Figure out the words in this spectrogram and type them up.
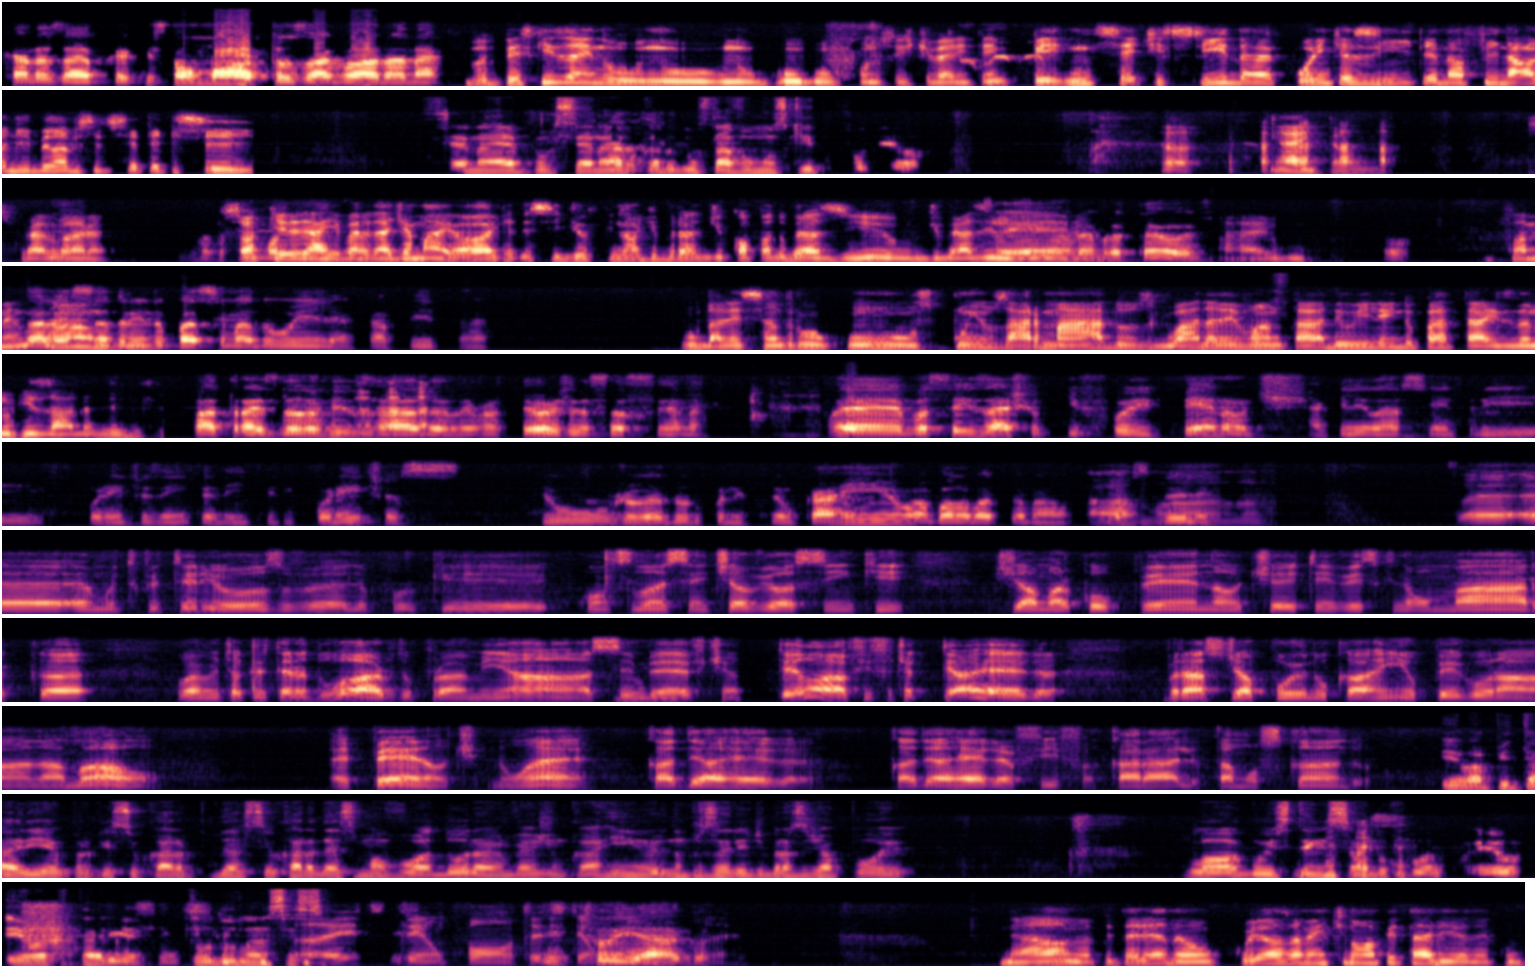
Caras da época que estão mortos agora, né? Pesquisa aí no, no, no Google, quando vocês tiverem tempo, inseticida Corinthians e Inter na final de 1976. Se é na época, se é na época do Gustavo Mosquito, fodeu. É, então. Isso pra agora. Só que a rivalidade é maior, já decidiu o final de, de Copa do Brasil, de brasileiro. Sim, eu lembro até hoje. Aí, o Flamengo da não. Alessandro indo pra cima do William, capita, né? O D'Alessandro com os punhos armados, guarda levantado e o William indo pra trás, dando risada dele. Pra trás dando risada, eu lembro até hoje dessa cena. É, vocês acham que foi pênalti aquele lance entre Corinthians e Inter, Inter e Corinthians? Que o jogador do Corinthians deu o carrinho, a bola bateu na ah, dele? É, é, é, muito criterioso, velho, porque quantos lances a gente já viu assim que já marcou pênalti, aí tem vezes que não marca vai muito a critério do árbitro. Para mim, a CBF uhum. tinha que ter lá, a FIFA tinha que ter a regra. Braço de apoio no carrinho, pegou na, na mão, é pênalti, não é? Cadê a regra? Cadê a regra, FIFA? Caralho, tá moscando? Eu apitaria, porque se o cara, se o cara desse uma voadora ao invés de um carrinho, ele não precisaria de braço de apoio. Logo, extensão do corpo. Eu, eu apitaria. Todo lance assim. Aí tem um ponto. Esse e tem tu, um ponto, Iago? Né? Não, não apitaria não. Curiosamente não apitaria, né, o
